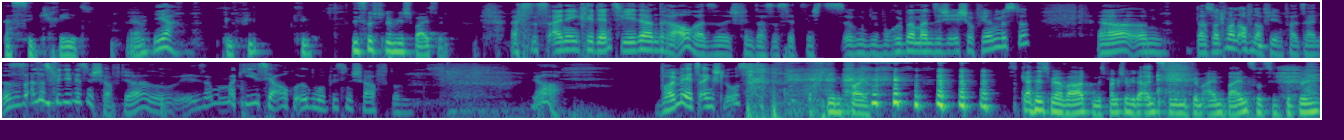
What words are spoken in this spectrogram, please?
das Sekret. Ja? Ja, Klingt, viel, klingt nicht so schlimm wie Speichel. das ist eine Ingredienz wie jeder andere auch. Also ich finde, das ist jetzt nichts irgendwie, worüber man sich echauffieren müsste. Ja, ähm, da sollte man offen auf jeden Fall sein. Das ist alles für die Wissenschaft, ja. Also, ich sag Magie ist ja auch irgendwo Wissenschaft und ja. Wollen wir jetzt eigentlich los? Auf jeden Fall. Ich kann nicht mehr warten. Ich fange schon wieder an, zu, mit dem einen Bein so zu wippeln.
